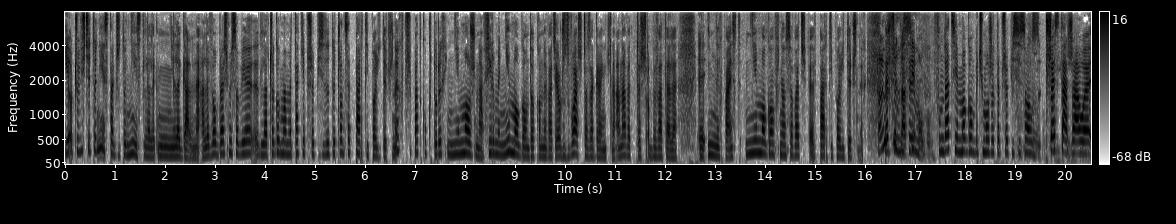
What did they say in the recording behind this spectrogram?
I oczywiście to nie jest tak, że to nie jest le- nielegalne, ale wyobraźmy sobie, y, dlaczego mamy takie przepisy dotyczące partii politycznych, w przypadku których nie można, firmy nie mogą dokonywać, a już zwłaszcza zagraniczne, a nawet też obywatele y, innych państw, nie mogą finansować y, partii politycznych. Ale Te już fundacje przepisy- mogą. Fundacje mogą, być może te przepisy są z, przestarzałe,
